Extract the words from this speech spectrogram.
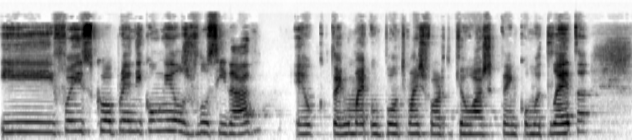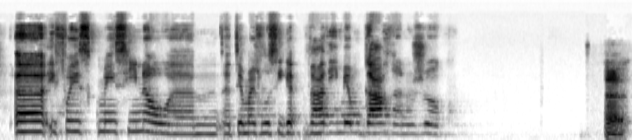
E foi isso que eu aprendi com eles, velocidade. É o que tenho o ponto mais forte que eu acho que tenho como atleta. Uh, e foi isso que me ensinou a, a, ter mais velocidade e mesmo garra no jogo. Uh,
